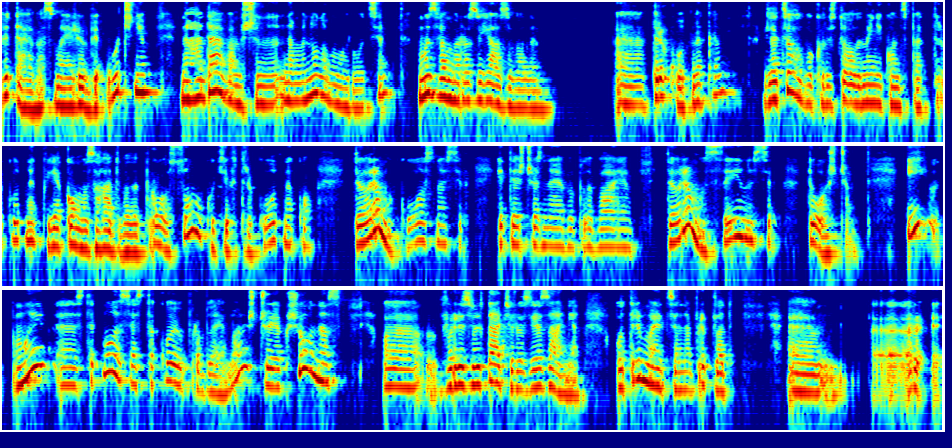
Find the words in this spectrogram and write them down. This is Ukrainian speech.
Вітаю вас, мої любі учні. Нагадаю вам, що на минулому уроці ми з вами розв'язували е, трикутники. Для цього використовували міні-конспект трикутник, в якому згадували про суму кутів трикутнику, теорему косинусів і те, що з нею випливає, теорему синусів тощо. І ми е, стикнулися з такою проблемою, що якщо у нас е, в результаті розв'язання отримається, наприклад,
